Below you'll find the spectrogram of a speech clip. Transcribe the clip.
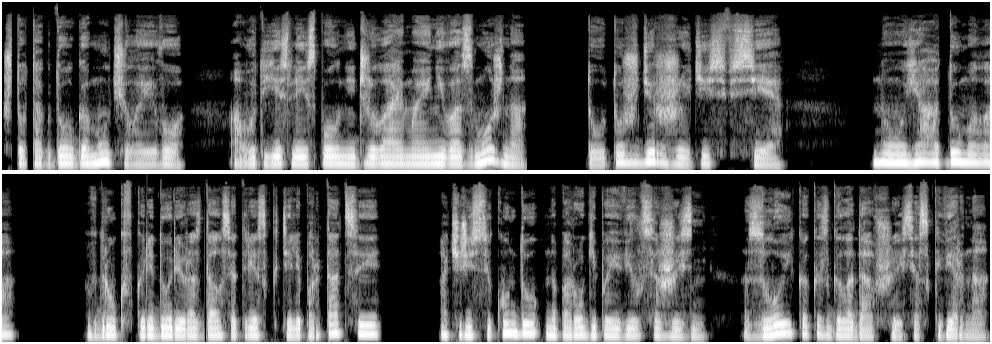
что так долго мучило его. А вот если исполнить желаемое невозможно, тут уж держитесь все. Ну, я думала... Вдруг в коридоре раздался треск телепортации, а через секунду на пороге появился жизнь, злой, как изголодавшаяся скверна.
